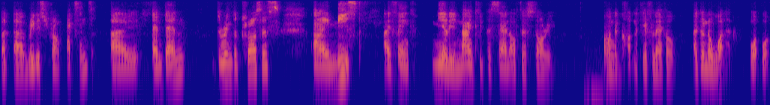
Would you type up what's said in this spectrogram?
but a really strong accent. I and then during the process, I missed, I think, nearly 90% of the story on the cognitive level. I don't know what what what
